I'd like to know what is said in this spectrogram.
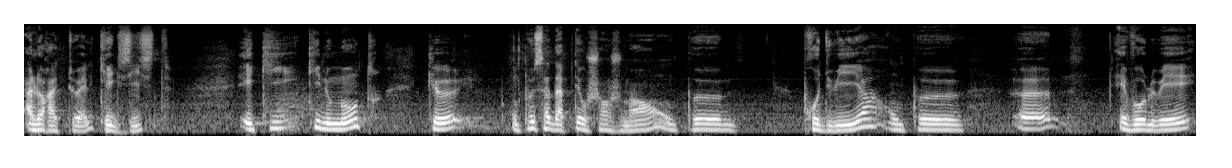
à l'heure actuelle, qui existe et qui, nous montre qu'on peut s'adapter au changement, on peut produire, on peut euh, évoluer,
